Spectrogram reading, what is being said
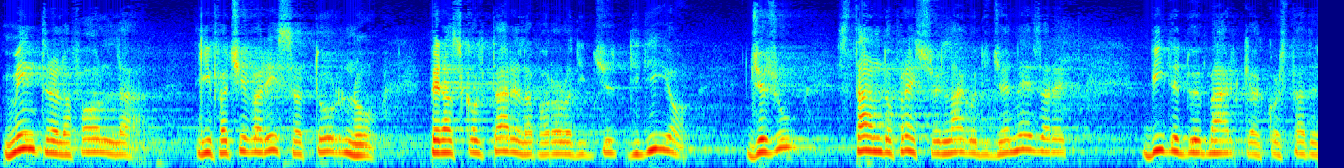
Mentre la folla gli faceva ressa attorno per ascoltare la parola di, di Dio, Gesù, stando presso il lago di Gennesaret, vide due barche accostate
